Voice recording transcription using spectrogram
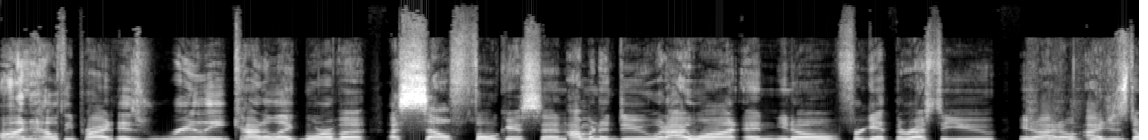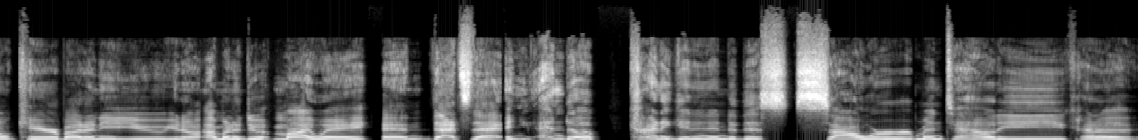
unhealthy pride is really kind of like more of a, a self focus and I'm going to do what I want and, you know, forget the rest of you. You know, I don't, I just don't care about any of you. You know, I'm going to do it my way and that's that. And you end up kind of getting into this sour mentality, kind of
